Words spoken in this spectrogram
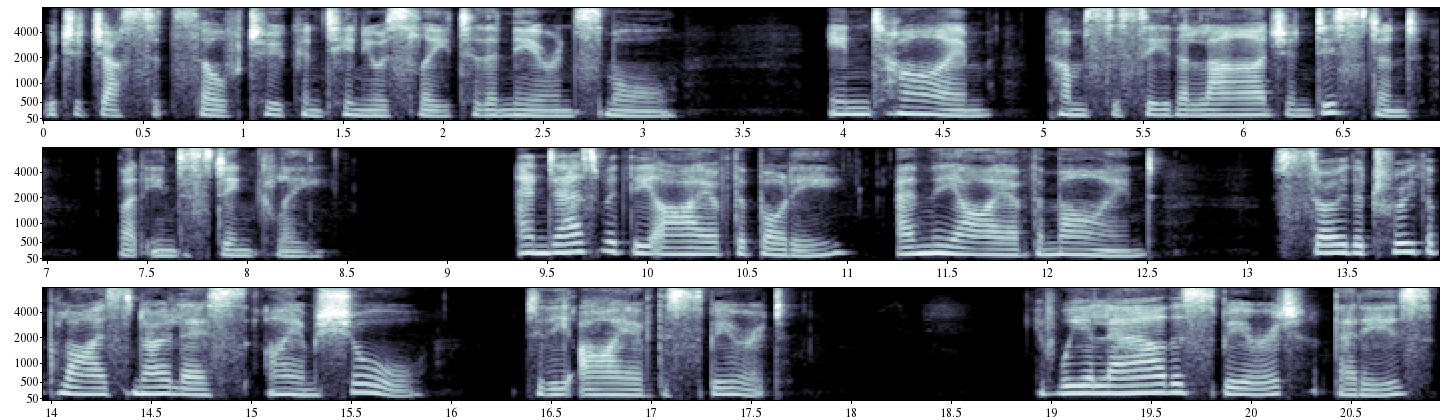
which adjusts itself too continuously to the near and small, in time comes to see the large and distant, but indistinctly. And as with the eye of the body and the eye of the mind, so the truth applies no less, I am sure, to the eye of the spirit. If we allow the spirit, that is,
